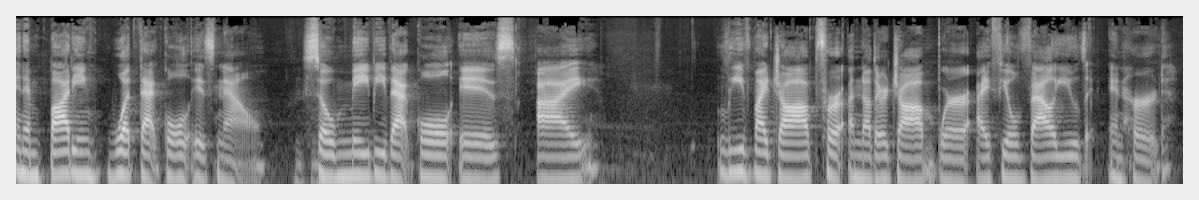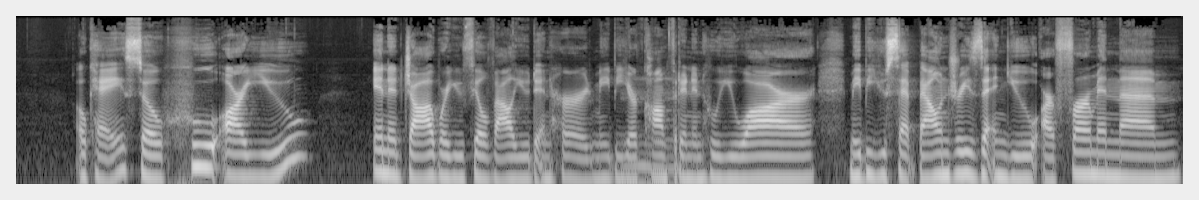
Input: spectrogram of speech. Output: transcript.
And embodying what that goal is now. Mm-hmm. So maybe that goal is I leave my job for another job where I feel valued and heard. Okay, so who are you in a job where you feel valued and heard? Maybe you're mm. confident in who you are. Maybe you set boundaries and you are firm in them.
